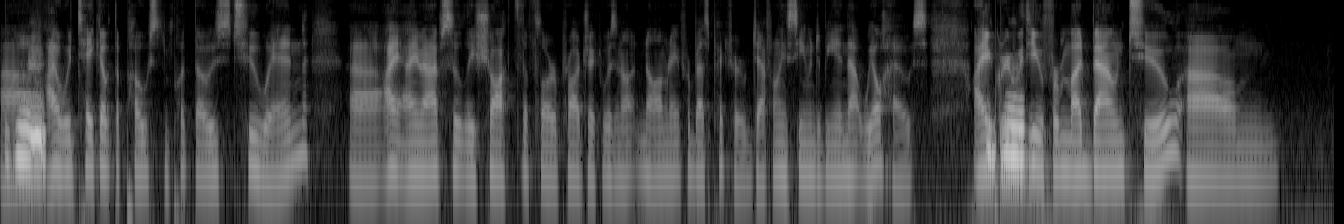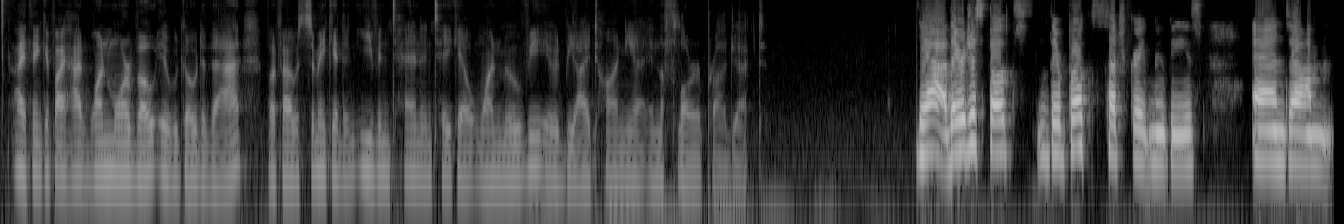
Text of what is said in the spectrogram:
Uh, mm-hmm. I would take out the post and put those two in. Uh, I, I'm absolutely shocked the Florida Project was not nominated for Best Picture. Definitely seemed to be in that wheelhouse. I agree mm-hmm. with you for Mudbound too. Um, I think if I had one more vote, it would go to that. But if I was to make it an even 10 and take out one movie, it would be I, Tonya in the Florida Project. Yeah, they're just both, they're both such great movies. And, um,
